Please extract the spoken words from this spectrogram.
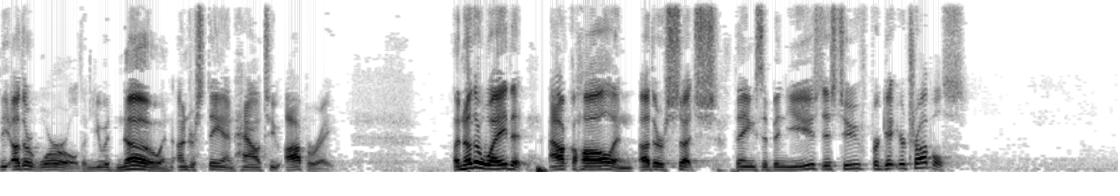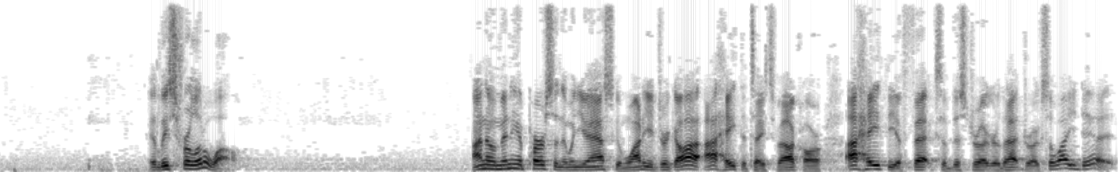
the other world, and you would know and understand how to operate. Another way that alcohol and other such things have been used is to forget your troubles, at least for a little while. I know many a person that when you ask them, why do you drink? Oh, I, hate the taste of alcohol. I hate the effects of this drug or that drug. So why you do it?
